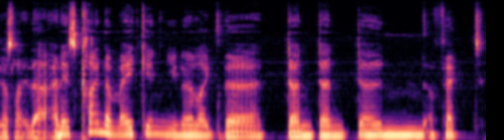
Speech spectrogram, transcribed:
Just like that. And it's kind of making, you know, like the dun dun dun effect,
